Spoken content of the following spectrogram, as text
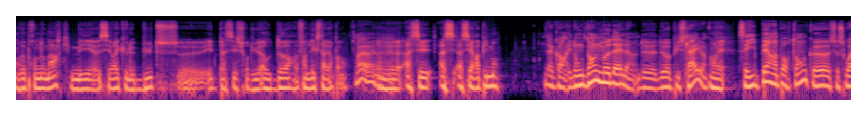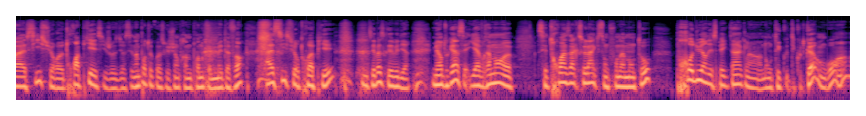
On veut prendre nos marques, mais c'est vrai que le but est de passer sur du outdoor, enfin de l'extérieur, pardon, Ouais, ouais. non, assez, assez, assez rapidement. D'accord. Et donc, dans le modèle de, de Opus Live, Ouais. c'est hyper important que ce soit assis sur euh, trois pieds, si j'ose dire. C'est n'importe quoi ce que je suis en train de prendre comme métaphore. assis sur trois pieds. Je ne sais pas ce que ça veut dire. Mais en tout cas, il y a vraiment euh, ces trois axes-là qui sont fondamentaux. Produire des spectacles, hein, donc tes, coups- tes coups de cœur, en gros. hein.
